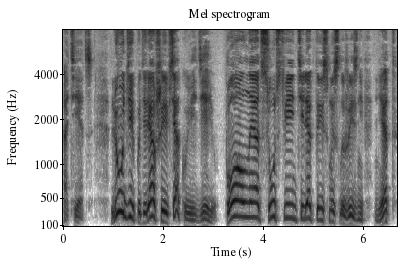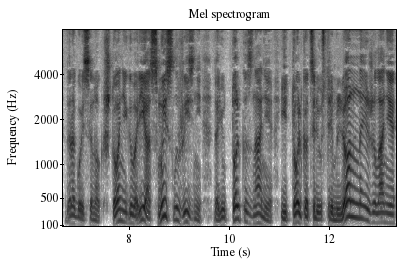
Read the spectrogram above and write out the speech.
Отец. Люди, потерявшие всякую идею, полное отсутствие интеллекта и смысла жизни. Нет, дорогой сынок, что ни говори, а смысл жизни дают только знания и только целеустремленное желание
